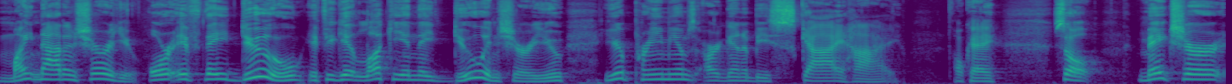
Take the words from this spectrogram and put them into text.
might not insure you. Or if they do, if you get lucky and they do insure you, your premiums are going to be sky high. Okay? So, make sure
